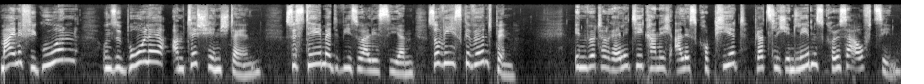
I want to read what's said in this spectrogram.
meine Figuren und Symbole am Tisch hinstellen, Systeme visualisieren, so wie ich es gewöhnt bin. In Virtual Reality kann ich alles gruppiert plötzlich in Lebensgröße aufziehen.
